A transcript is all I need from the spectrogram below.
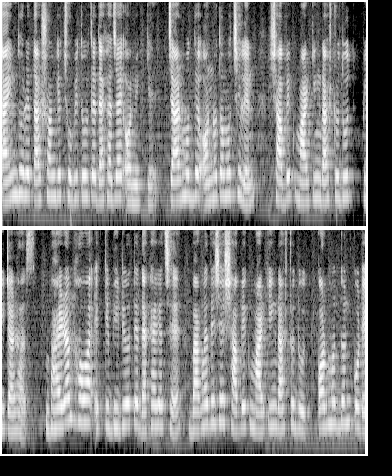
লাইন ধরে তার সঙ্গে ছবি তুলতে দেখা যায় অনেককে, যার মধ্যে অন্যতম ছিলেন সাবেক মার্কিন রাষ্ট্রদূত পিটার হাস। ভাইরাল হওয়া একটি ভিডিওতে দেখা গেছে, বাংলাদেশের সাবেক মার্কিন রাষ্ট্রদূত কর্মোদ্যন করে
